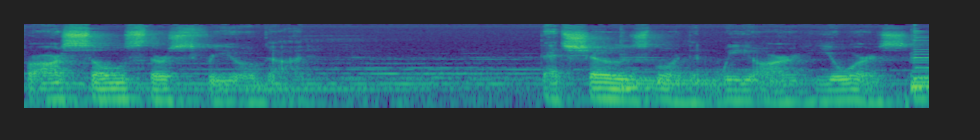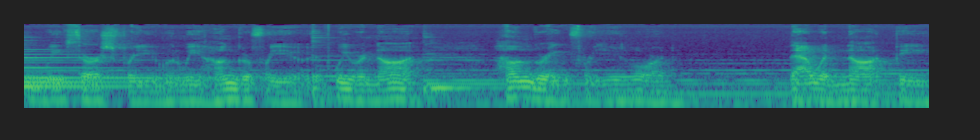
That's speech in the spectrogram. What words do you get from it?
For our souls thirst for you, O God. That shows, Lord, that we are yours we thirst for you, when we hunger for you. If we were not hungering for you, Lord, that would not be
